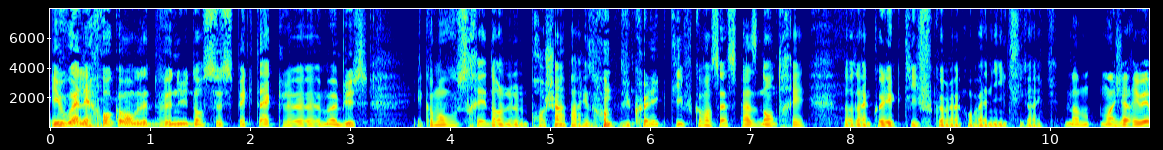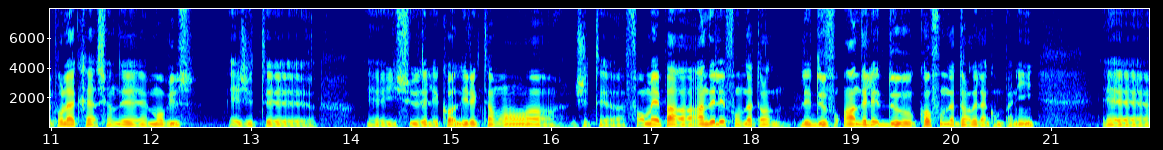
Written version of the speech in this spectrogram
Et vous, Alejo, comment vous êtes venu dans ce spectacle euh, Mobius et comment vous serez dans le prochain, par exemple, du collectif? Comment ça se passe d'entrer dans un collectif comme la compagnie XY Bah, moi, arrivé pour la création de Mobius et j'étais euh, issu de l'école directement. Euh, J'étais formé par un des fondateurs, les deux, un des deux cofondateurs de la compagnie. Et,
